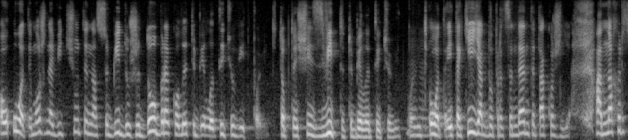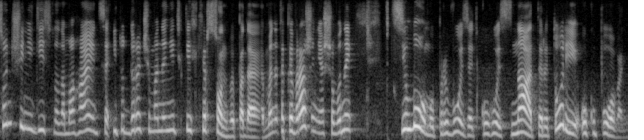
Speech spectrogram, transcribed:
О, От і можна відчути на собі дуже добре, коли тобі летить у відповідь. Тобто тобто ще й звідти тобі летить у відповідь. Мгм. От і такі якби прецеденти також є. А на Херсонщині дійсно намагаються, і тут, до речі, в мене не тільки Херсон випадає. У мене таке враження, що вони в цілому привозять когось на території окуповані.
